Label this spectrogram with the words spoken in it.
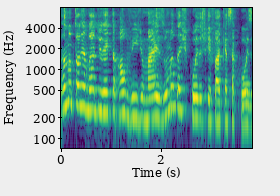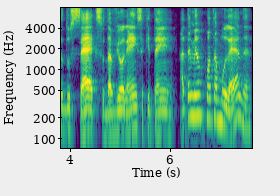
eu não tô lembrando direito ao vídeo, mas uma das coisas que ele fala que essa coisa do sexo, da violência que tem, até mesmo contra a mulher, né?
